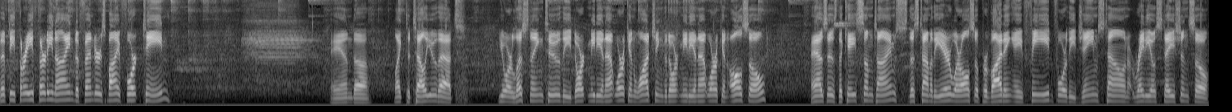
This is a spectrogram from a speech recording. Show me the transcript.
53 39, defenders by 14. And uh, like to tell you that you are listening to the Dordt Media Network and watching the Dordt Media Network, and also, as is the case sometimes this time of the year, we're also providing a feed for the Jamestown radio station. So,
